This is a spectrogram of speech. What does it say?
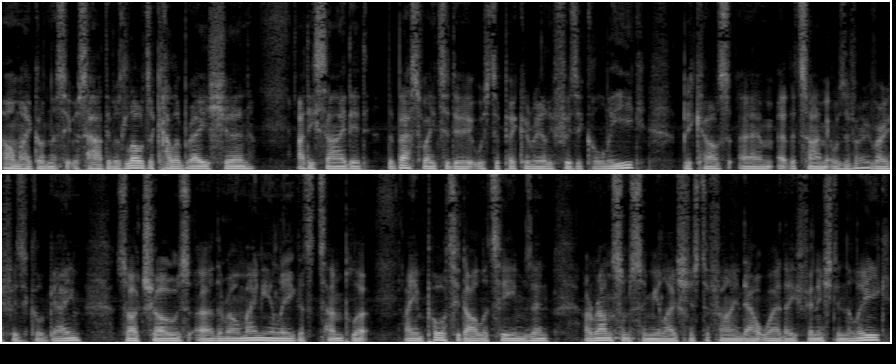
Oh my goodness, it was hard. There was loads of calibration. I decided the best way to do it was to pick a really physical league because um, at the time it was a very, very physical game. So I chose uh, the Romanian league as a template. I imported all the teams in. I ran some simulations to find out where they finished in the league,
